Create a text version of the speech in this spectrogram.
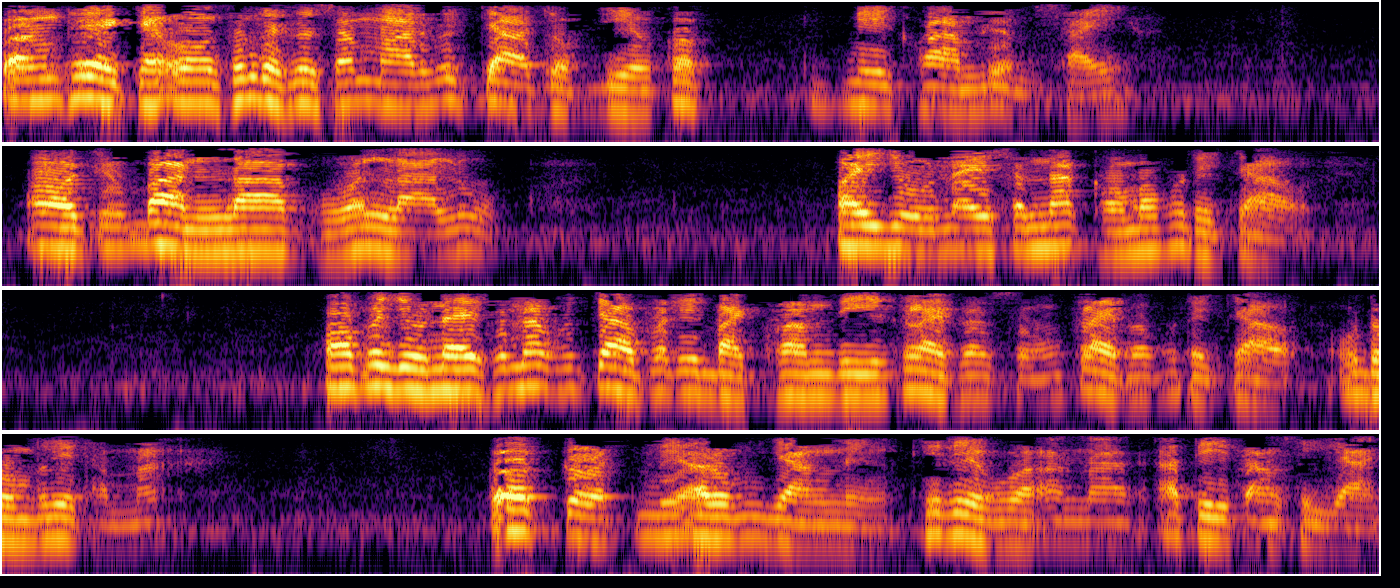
ฟังเทศจากองค์สมเด็จพระสัมมาสัมพุทธเจ้าจบเดียวก็ มีความเลื่อมใส ออกจากบ้านลาผัวลาลูก ไปอยู่ในสำนักของพระพุทธเจ้า พอไปอยู่ในสำนักพระเจ้าปฏิบัติความดีใกล้พระสงฆ์ใกล้พระพุทธเจ้า อุดมไปด้วยธรรมะก็เกิดมีอารมณ์อย่างหนึ่ง ที่เรียกว่าอนาอติตังสียาน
